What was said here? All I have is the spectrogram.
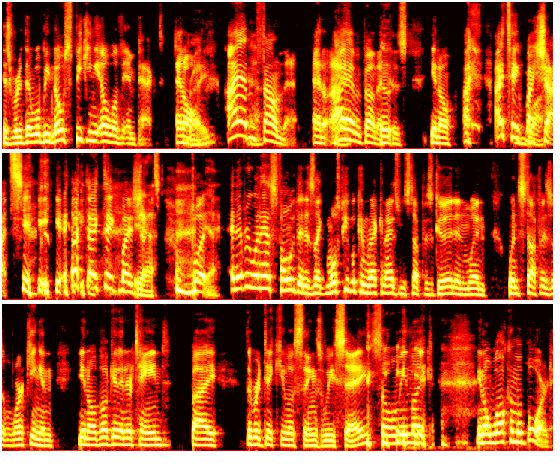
is where there will be no speaking ill of impact at all right. i haven't yeah. found that and yeah. i haven't found that because you know i i take my shots yeah, I, I, take my shots but and everyone has fun with it is like most people can recognize when stuff is good and when when stuff isn't working and you know they'll get entertained by the ridiculous things we say. So I mean, like, you know, welcome aboard.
